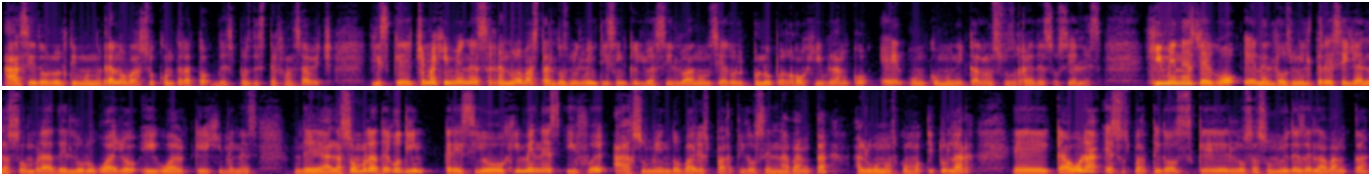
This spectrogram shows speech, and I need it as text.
Ha sido el último en renovar su contrato después de Stefan Savic y es que Chema Jiménez renueva hasta el 2025 y así lo ha anunciado el club rojo y blanco en un comunicado en sus redes sociales. Jiménez llegó en el 2013 y a la sombra del uruguayo, igual que Jiménez, de a la sombra de Godín, creció Jiménez y fue asumiendo varios partidos en la banca, algunos como titular, eh, que ahora esos partidos que los asumió desde la banca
